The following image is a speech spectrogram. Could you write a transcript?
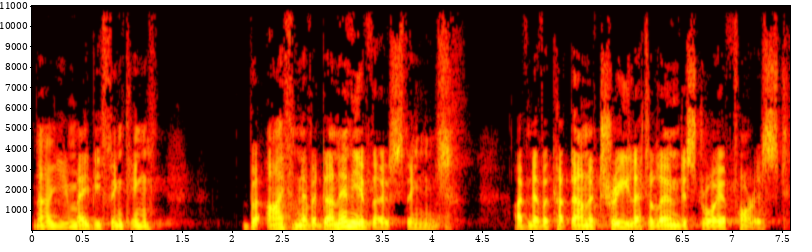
Now, you may be thinking, but I've never done any of those things. I've never cut down a tree, let alone destroy a forest.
